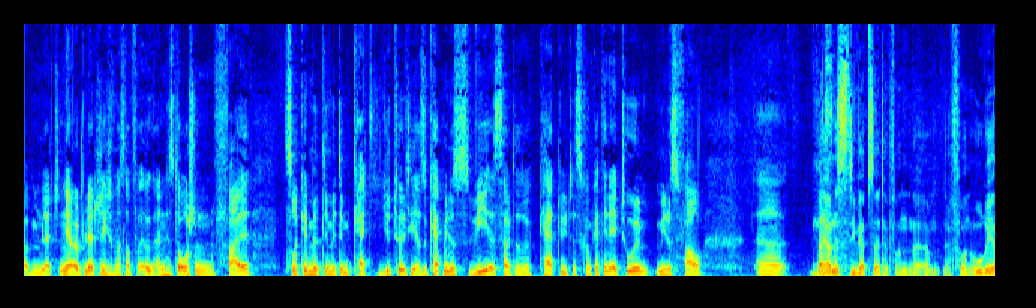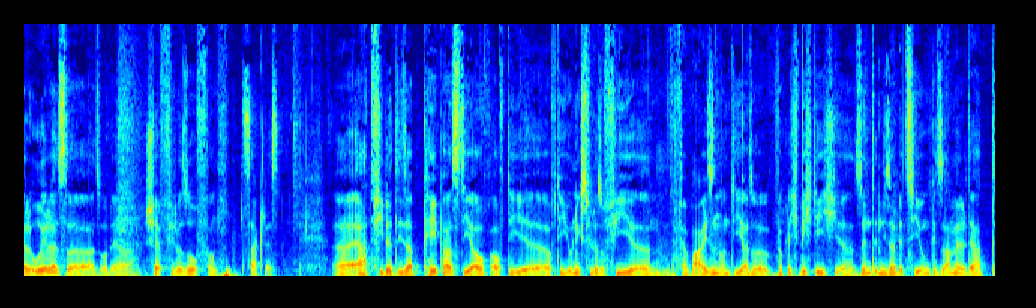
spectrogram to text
Urban Legend, nee, Urban Legend, was auf irgendeinen historischen Fall zurückgeht mit dem, mit dem Cat Utility. Also Cat-V ist halt, also Cat das Concatenate Tool minus V. Äh, ja, das ist die Webseite von, äh, von Uriel. Uriel ist äh, also der Chefphilosoph von Suckless. Äh, er hat viele dieser Papers, die auch auf die, äh, auf die Unix-Philosophie äh, verweisen und die also wirklich wichtig sind in dieser Beziehung gesammelt. Er hat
